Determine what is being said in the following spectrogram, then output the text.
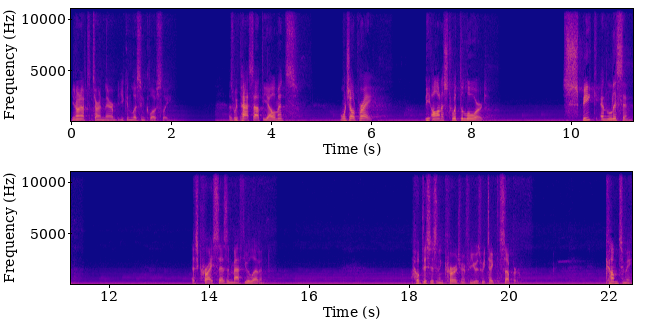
You don't have to turn there, but you can listen closely. As we pass out the elements, I want y'all to pray. Be honest with the Lord. Speak and listen. As Christ says in Matthew 11. I hope this is an encouragement for you as we take the supper. Come to me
